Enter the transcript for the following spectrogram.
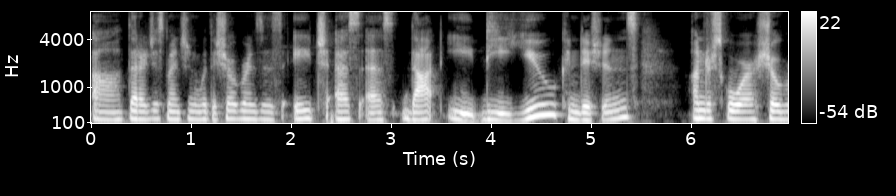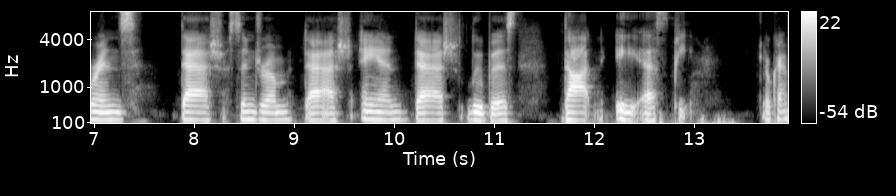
uh, that I just mentioned with the Sjogren's is hss.edu conditions underscore Sjogren's dash syndrome dash and dash lupus dot asp. Okay.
